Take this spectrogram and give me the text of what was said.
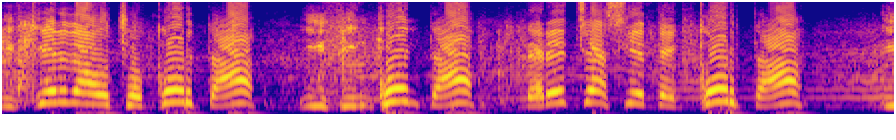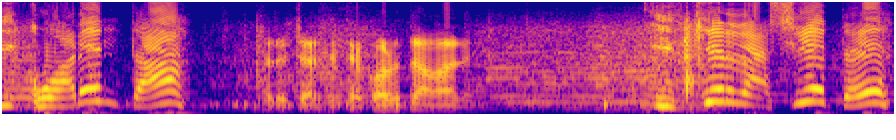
Izquierda 8 corta y 50. Derecha 7 corta y 40. Derecha 7 corta, vale. Izquierda 7.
